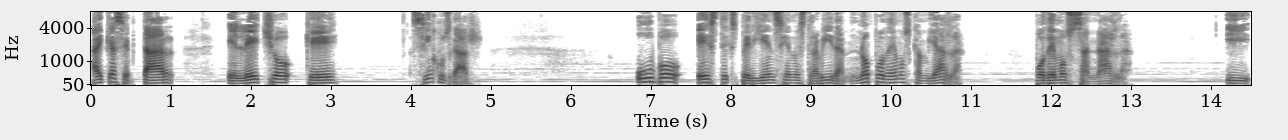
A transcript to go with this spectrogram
hay que aceptar el hecho que, sin juzgar, hubo esta experiencia en nuestra vida. No podemos cambiarla, podemos sanarla. Y,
